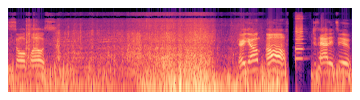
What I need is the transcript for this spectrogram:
So close. There you go. Oh, just had it too.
